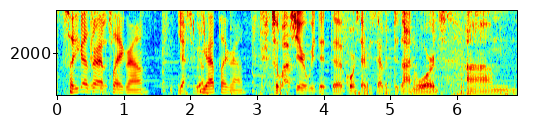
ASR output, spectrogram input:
So you guys It's are really at Playground. Yes, we are. You're at Playground. So last year we did the Core 77 Design Awards. Um,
